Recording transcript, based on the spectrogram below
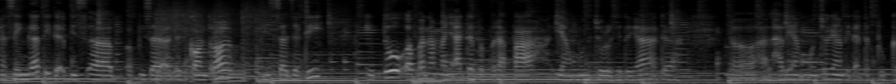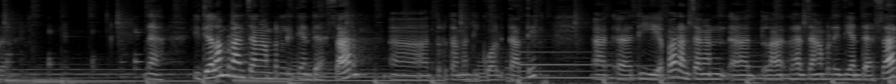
ya, sehingga tidak bisa bisa ada dikontrol bisa jadi itu apa namanya ada beberapa yang muncul gitu ya ada eh, hal-hal uh, yang muncul yang tidak terduga Nah, di dalam rancangan penelitian dasar, uh, terutama di kualitatif, uh, di apa rancangan rancangan penelitian dasar,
